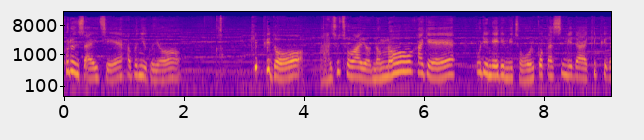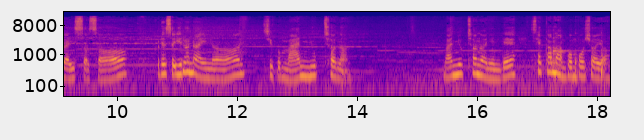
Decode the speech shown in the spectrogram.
그런 사이즈의 화분이고요. 깊이도 아주 좋아요. 넉넉하게 뿌리 내림이 좋을 것 같습니다. 깊이가 있어서. 그래서 이런 아이는 지금 16,000원. 16,000원인데 색감 한번 보셔요.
